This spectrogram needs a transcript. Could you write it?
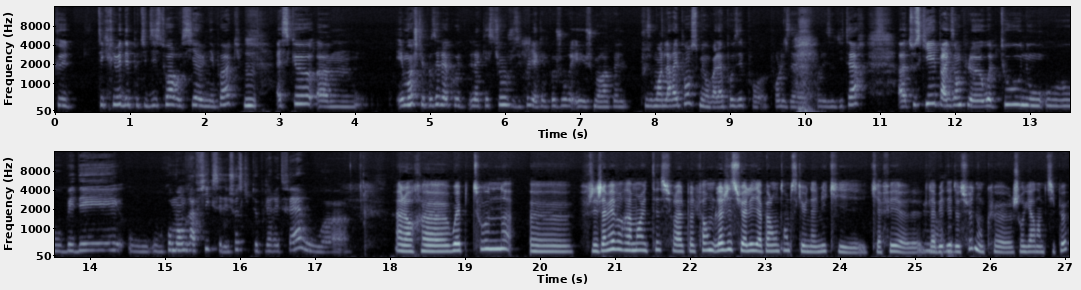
que tu écrivais des petites histoires aussi à une époque. Mm. Est-ce que et moi, je t'ai posé la, question, je sais plus, il y a quelques jours, et je me rappelle plus ou moins de la réponse, mais on va la poser pour, pour, les, pour les auditeurs. Euh, tout ce qui est, par exemple, webtoon ou, BD ou, roman graphique, c'est des choses qui te plairaient de faire ou, euh? Alors, euh, webtoon, j'ai jamais vraiment été sur la plateforme. Là, j'y suis allée il y a pas longtemps parce qu'il y a une amie qui, qui a fait de la BD dessus, donc je regarde un petit peu.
